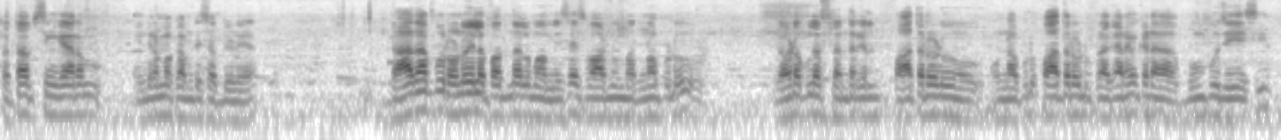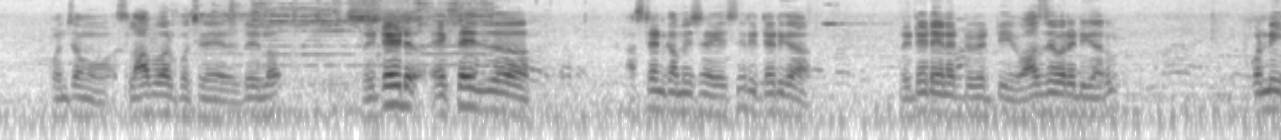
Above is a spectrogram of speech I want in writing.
ప్రతాప్ సింగారం ఇంద్రమ్మ కమిటీ సభ్యుని దాదాపు రెండు వేల పద్నాలుగు మా మిసెస్ వార్డు మెంబర్ ఉన్నప్పుడు గౌడ కులస్తులు అందరూ కలిపి పాత రోడ్డు ఉన్నప్పుడు పాత రోడ్డు ప్రకారం ఇక్కడ భూమి పూజ చేసి కొంచెం స్లాబ్ వర్క్ వచ్చే ఇదిలో రిటైర్డ్ ఎక్సైజ్ అసిస్టెంట్ కమిషనర్ చేసి రిటైర్డ్గా రిటైర్డ్ అయినటువంటి వాసుదేవరెడ్డి గారు కొన్ని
